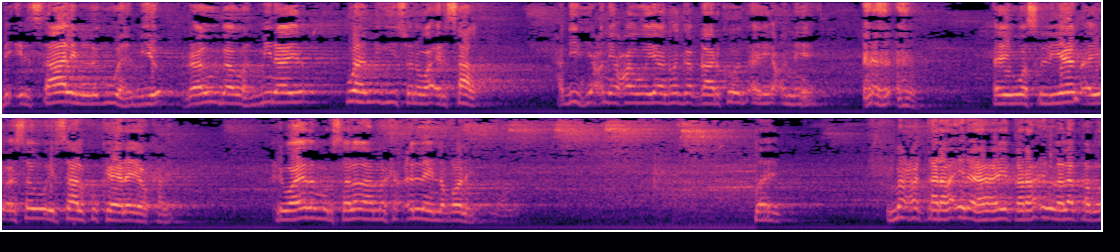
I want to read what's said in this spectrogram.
biirsaalin lagu wahmiyo raawi baa wahminaayo wahmigiisuna waa irsaal. Xadiid yacnii waxaa weeyaan ragga qaarkood ay yacnii ay wasliyeen ayuu isagu irsaal ku keenay oo kale. Riwaayada mursalada marka cillay noqonay. Ayb maca qaraa-in ahay qaraa-in lala qabo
